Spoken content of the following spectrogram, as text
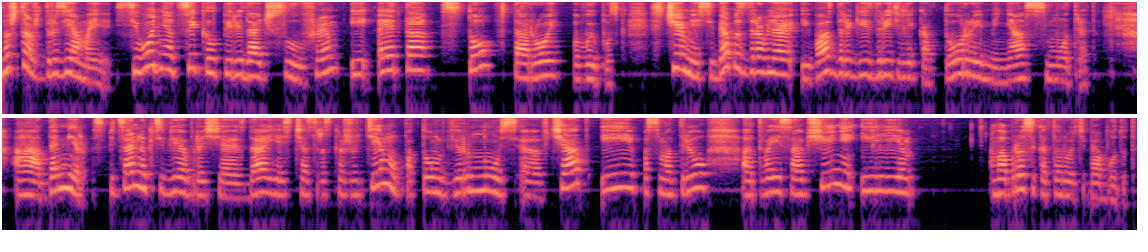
Ну что ж, друзья мои, сегодня цикл передач слушаем, и это 102 выпуск. С чем я себя поздравляю и вас, дорогие зрители, которые меня смотрят. А, Дамир, специально к тебе обращаюсь, да, я сейчас расскажу тему, потом вернусь э, в чат и посмотрю а, твои сообщения или вопросы, которые у тебя будут.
